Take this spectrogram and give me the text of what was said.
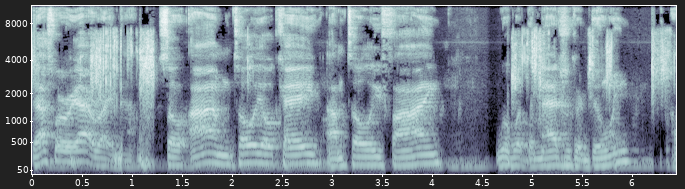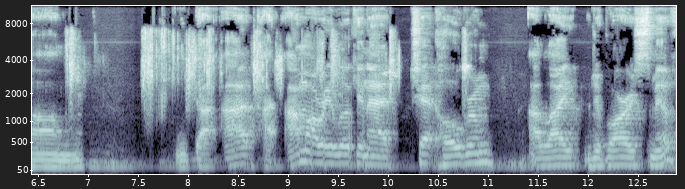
that's where we're at right now. So I'm totally okay. I'm totally fine with what the Magic are doing. Um, I, I, am already looking at Chet Holmgren. I like Jabari Smith.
